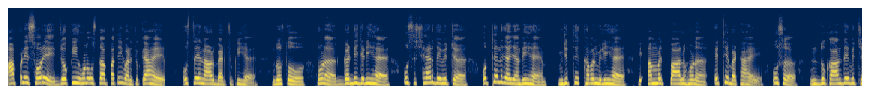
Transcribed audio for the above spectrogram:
ਆਪਣੇ ਸਹੁਰੇ ਜੋ ਕਿ ਹੁਣ ਉਸ ਦਾ ਪਤੀ ਬਣ ਚੁੱਕਿਆ ਹੈ। ਉਸ ਦੇ ਨਾਲ ਬੈਠ ਚੁੱਕੀ ਹੈ। ਦੋਸਤੋ, ਹੁਣ ਗੱਡੀ ਜਿਹੜੀ ਹੈ, ਉਸ ਸ਼ਹਿਰ ਦੇ ਵਿੱਚ ਉੱਥੇ ਲਿਜਾਈ ਜਾਂਦੀ ਹੈ, ਜਿੱਥੇ ਖਬਰ ਮਿਲੀ ਹੈ ਵੀ ਅੰਮ੍ਰਿਤਪਾਲ ਹੁਣ ਇੱਥੇ ਬੈਠਾ ਹੈ। ਉਸ ਦੁਕਾਨ ਦੇ ਵਿੱਚ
